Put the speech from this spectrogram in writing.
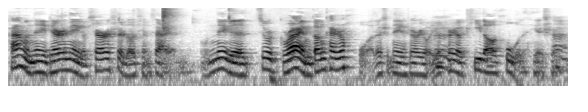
他们那边那个片儿是都挺吓人的。我那个就是 Grime 刚开始火的是那个时候有一个片叫《Kid Out Who》的，也是，嗯，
